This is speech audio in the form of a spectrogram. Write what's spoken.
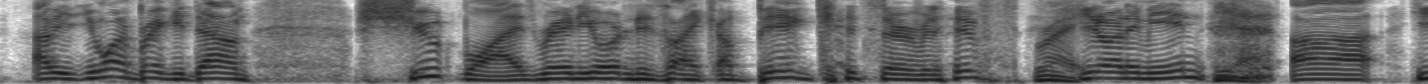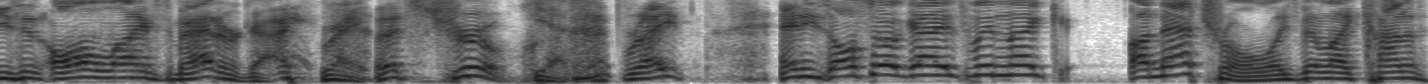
I mean, you want to break it down shoot wise, Randy Orton is like a big conservative. Right. You know what I mean? Yeah. Uh he's an all lives matter guy. Right. That's true. Yes. Right? And he's also a guy who's been like unnatural. He's been like kind of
